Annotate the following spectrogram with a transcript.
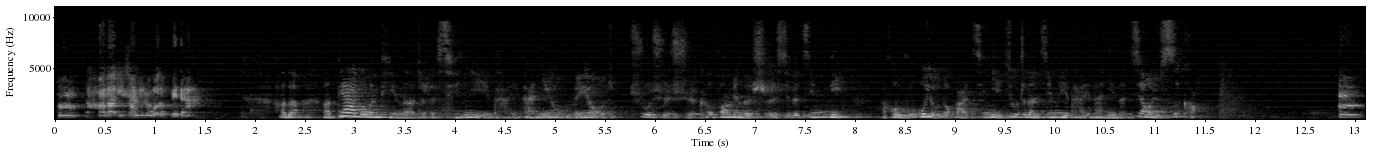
嗯，好的，以上就是我的回答。好的，啊，第二个问题呢，就是请你谈一谈你有没有数学学科方面的实习的经历，然后如果有的话，请你就这段经历谈一谈你的教育思考。嗯，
